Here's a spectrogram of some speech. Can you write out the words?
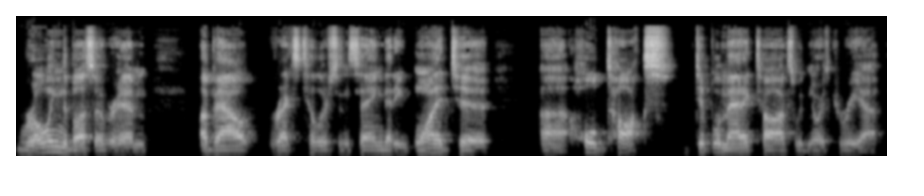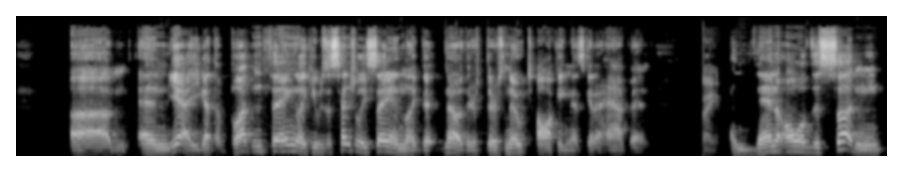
rolling the bus over him about Rex Tillerson saying that he wanted to uh, hold talks, diplomatic talks with North Korea um, and yeah, you got the button thing. Like he was essentially saying, like that. No, there's there's no talking that's going to happen. Right. And then all of a sudden,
